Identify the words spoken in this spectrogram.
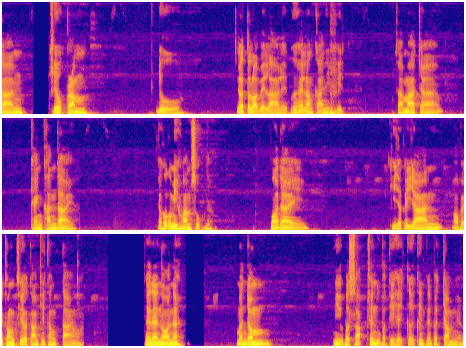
การเขี่ยวกรัม อยู่เลือดตลอดเวลาเลยเพื่อให้ร่างกายนี้ฟิต สามารถจะแข่งขันได้ แต่เขาก็มีความสุขนะพอได้ ขี่จักรยานออกไปท่องเที่ยวตามที่ต่างๆ แน่นอนนะมันย่อมมีอุปสรรคเช่นอุบัติเหตุเกิดขึ้นเป็นประจำเนี่ย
